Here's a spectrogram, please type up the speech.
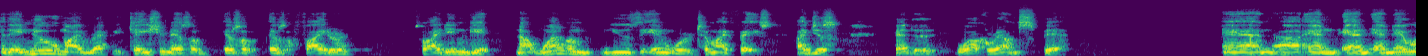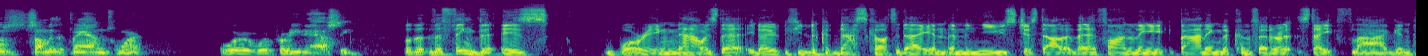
they knew my reputation as a as a as a fighter, so I didn't get not one of them used the N word to my face. I just had to walk around spit. And uh, and and and there was some of the fans weren't were were pretty nasty. Well, the, the thing that is worrying now is that you know if you look at NASCAR today and, and the news just out that they're finally banning the Confederate state flag mm. and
